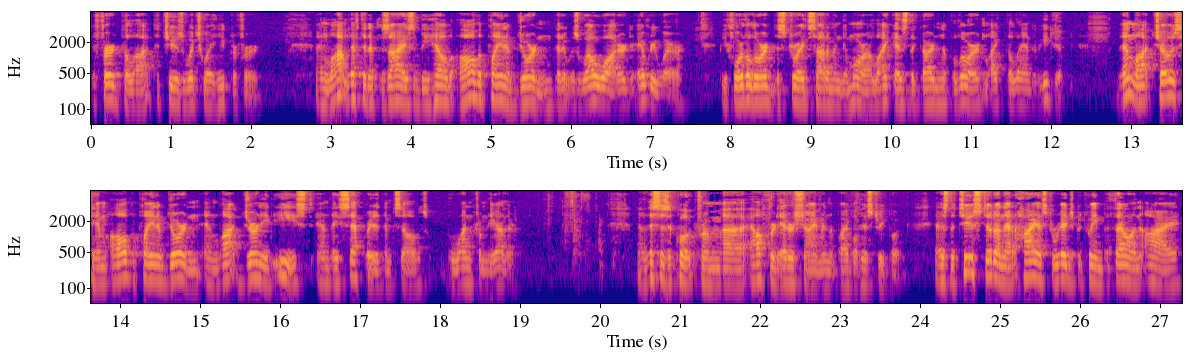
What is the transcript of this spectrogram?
deferred to Lot to choose which way he preferred. And Lot lifted up his eyes and beheld all the plain of Jordan, that it was well watered everywhere, before the Lord destroyed Sodom and Gomorrah, like as the garden of the Lord, like the land of Egypt. Then Lot chose him all the plain of Jordan, and Lot journeyed east, and they separated themselves, the one from the other. Now, this is a quote from uh, Alfred Edersheim in the Bible History book. As the two stood on that highest ridge between Bethel and Ai,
